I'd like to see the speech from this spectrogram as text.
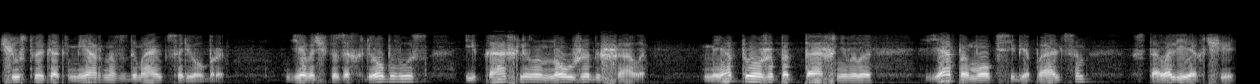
чувствуя, как мерно вздымаются ребра. Девочка захлебывалась и кашляла, но уже дышала. Меня тоже подташнивало. Я помог себе пальцем, стало легче,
